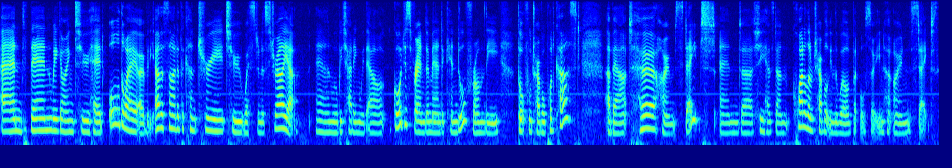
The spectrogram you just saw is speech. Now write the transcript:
And then we're going to head all the way over the other side of the country to Western Australia and we'll be chatting with our gorgeous friend Amanda Kendle from the Thoughtful Travel podcast about her home state. And uh, she has done quite a lot of travel in the world, but also in her own state.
